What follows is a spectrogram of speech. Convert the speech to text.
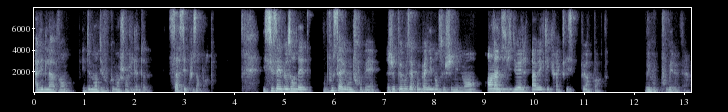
Allez de l'avant et demandez-vous comment changer la donne. Ça, c'est plus important. Et si vous avez besoin d'aide, vous savez où me trouver. Je peux vous accompagner dans ce cheminement en individuel, avec les caractéristiques, peu importe. Mais vous pouvez le faire.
